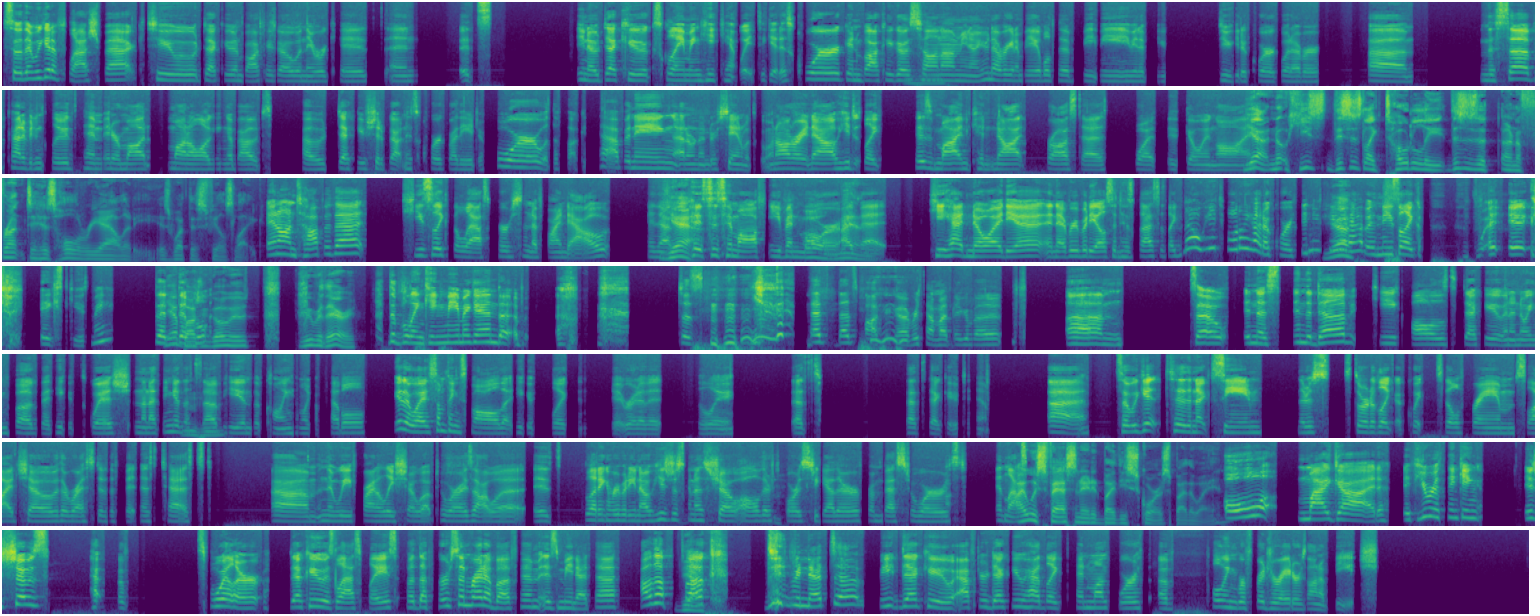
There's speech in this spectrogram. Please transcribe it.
so then we get a flashback to Deku and Bakugo when they were kids, and it's you know, Deku exclaiming he can't wait to get his quirk, and Bakugo's Mhm. telling him, you know, you're never gonna be able to beat me, even if you do get a quirk, whatever. Um, the sub kind of includes him inner monologuing about how Deku should have gotten his quirk by the age of four. What the fuck is happening? I don't understand what's going on right now. He just like his mind cannot process what is going on. Yeah, no, he's this is like totally this is a, an affront to his whole reality is what this feels like. And on top of that, he's like the last person to find out, and that Yeah. pisses him off even oh, more. I bet he had no idea, and everybody else in his class is like, "No, he totally had a quirk. Didn't you see Yeah. what happened?" And he's like, "Wh- it, "Excuse me." The yeah, the, Bakugo, we were there. the blinking meme again. The just that's that's Bakugo every time I think about it. Um, so in this in the dub, he calls Deku an annoying bug that he could squish, and then I think in the Mhm. sub he ends up calling him like a pebble. Either way, something small that he could flick and get rid of it easily. That's that's Deku to him. Uh, so we get to the next scene. There's sort of like a quick still frame slideshow of the rest of the fitness test. Um, and then we finally show up to where Aizawa is letting everybody know he's just going to show all their scores together from best to worst. And last I was fascinated by these scores, by the way. Oh my god. If you were thinking it shows uh, spoiler, Deku is last place, but the person right above him is Mineta. How the Yeah. fuck did Mineta beat Deku after Deku had like 10 months worth of pulling refrigerators on a beach?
